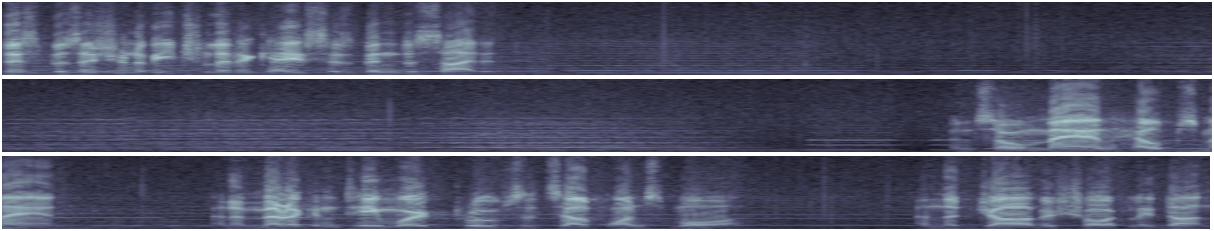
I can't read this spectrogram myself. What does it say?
Disposition of each litter case has been decided. And so man helps man. And American teamwork proves itself once more. And the job is shortly done.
